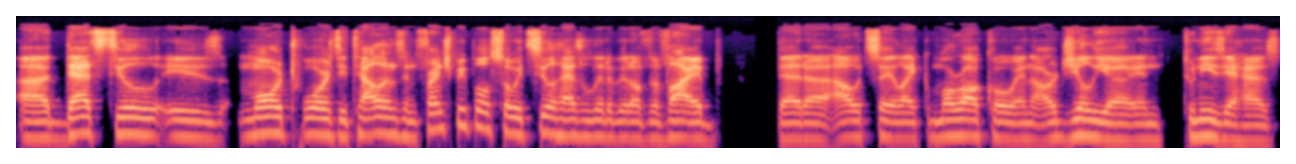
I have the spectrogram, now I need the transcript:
uh, that still is more towards Italians and French people. So it still has a little bit of the vibe that uh, I would say like Morocco and Algeria and Tunisia has.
